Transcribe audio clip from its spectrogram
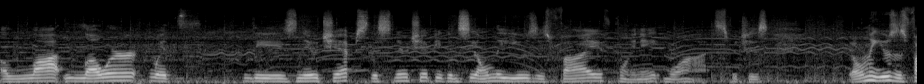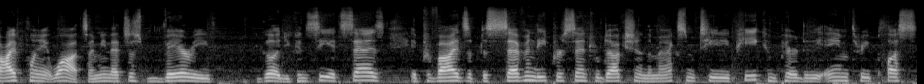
a lot lower with these new chips. This new chip you can see only uses 5.8 watts, which is it only uses 5.8 watts. I mean that's just very good. You can see it says it provides up to 70% reduction in the maximum TDP compared to the AM3 Plus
